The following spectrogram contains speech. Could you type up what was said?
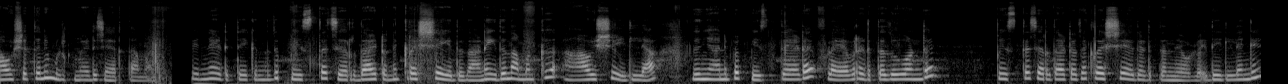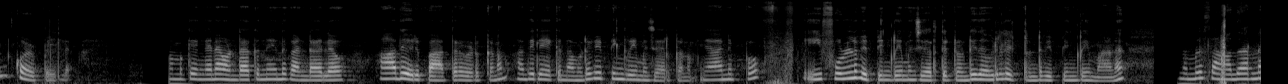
ആവശ്യത്തിന് മിൽക്ക് മെയ്ഡ് ചേർത്താൽ മതി. പിന്നെ എടുത്തേക്കുന്നത് പിസ്ത ചെറുതായിട്ടൊന്ന് ക്രഷ് ചെയ്തതാണ്. ഇത് നമുക്ക് ആവശ്യമില്ല. ഇത് ഞാനിപ്പോൾ പിസ്തയുടെ ഫ്ലേവർ എടുത്തത് പിസ്ത ചെറുതായിട്ടൊന്ന് ക്രഷ് ചെയ്തെടുത്തതേ ഉള്ളൂ. ഇതില്ലെങ്കിൽ കുഴപ്പമില്ല. നമുക്ക് എങ്ങനെ ഉണ്ടാക്കുന്നതെന്ന് കണ്ടാലോ? ആദ്യം ഒരു പാത്രം എടുക്കണം. അതിലേക്ക് നമ്മുടെ വിപ്പിംഗ് ക്രീം ചേർക്കണം. ഞാനിപ്പോൾ ഈ ഫുള്ള് വിപ്പിംഗ് ക്രീം ചേർത്തിട്ടുണ്ട്. ഇത് ഒരു ലിറ്ററിന്റെ വിപ്പിംഗ് ക്രീമാണ് നമ്മൾ സാധാരണ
